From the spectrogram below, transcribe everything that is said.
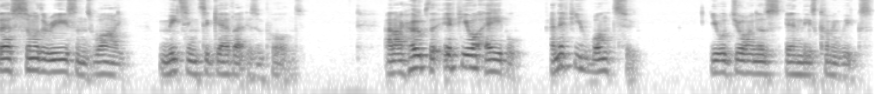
There's some of the reasons why meeting together is important. And I hope that if you are able and if you want to, you will join us in these coming weeks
